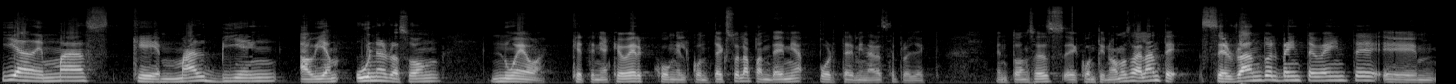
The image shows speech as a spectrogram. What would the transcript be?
y además que más bien había una razón nueva que tenía que ver con el contexto de la pandemia por terminar este proyecto. Entonces, eh, continuamos adelante. Cerrando el 2020, eh,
